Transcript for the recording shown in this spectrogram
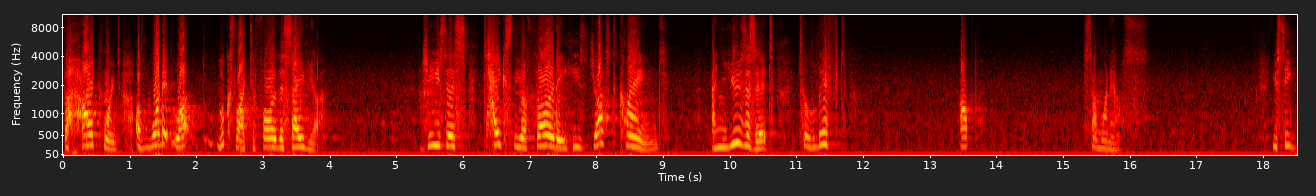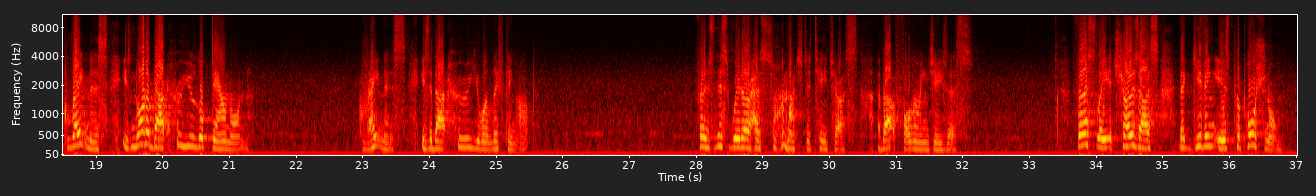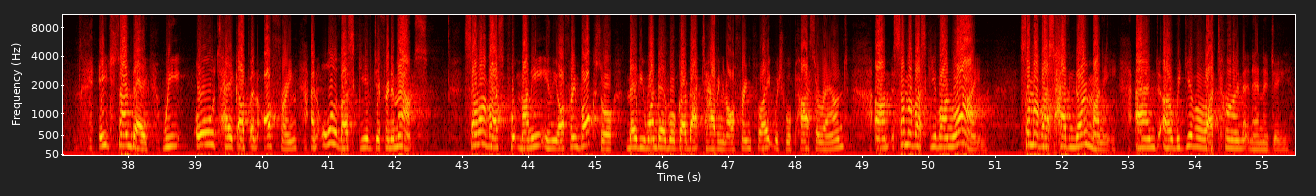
the high point of what it lo- looks like to follow the Savior. Jesus takes the authority he's just claimed and uses it to lift up someone else. You see, greatness is not about who you look down on. Greatness is about who you are lifting up. Friends, this widow has so much to teach us about following Jesus. Firstly, it shows us that giving is proportional. Each Sunday, we all take up an offering and all of us give different amounts. Some of us put money in the offering box, or maybe one day we'll go back to having an offering plate which we'll pass around. Um, some of us give online. Some of us have no money, and uh, we give of our time and energy.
